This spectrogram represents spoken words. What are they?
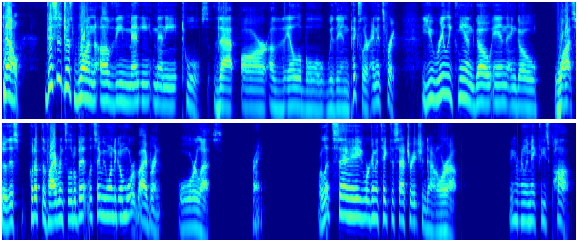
now, this is just one of the many, many tools that are available within Pixlr, and it's free. You really can go in and go, what? So this put up the vibrance a little bit. Let's say we want to go more vibrant or less, right? Or let's say we're going to take the saturation down or up. We can really make these pop,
